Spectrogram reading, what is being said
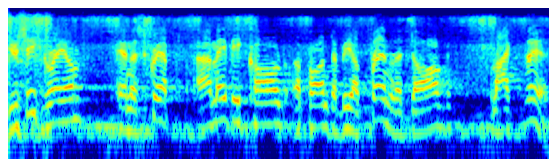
You see, Graham, in a script, I may be called upon to be a friendly dog like this.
